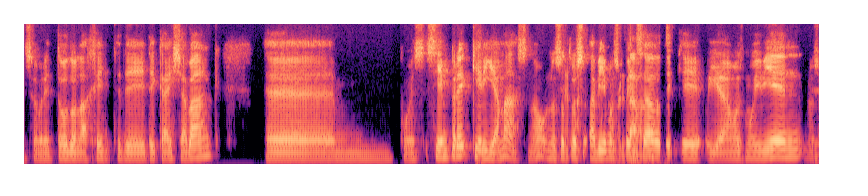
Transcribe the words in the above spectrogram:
sobre todo la gente de, de CaixaBank, eh, pues siempre quería más, ¿no? Nosotros habíamos pensado de que íbamos muy bien, nos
